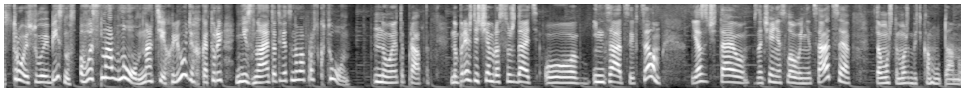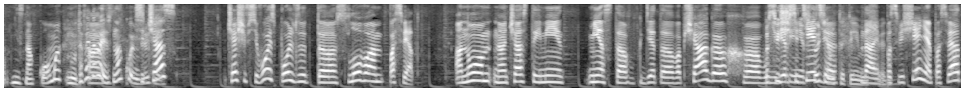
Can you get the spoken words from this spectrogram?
строю свой бизнес в основном на тех людях, которые не знают ответа на вопрос, кто он. Ну, это правда. Но прежде чем рассуждать о инициации в целом, я зачитаю значение слова инициация, потому что, может быть, кому-то оно незнакомо. Ну, давай, а, давай, знакомим Сейчас чаще всего используют э, слово «посвят». Оно э, часто имеет место где-то в общагах, э, в университете. Студенты ты имеешь да, посвящение, посвят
